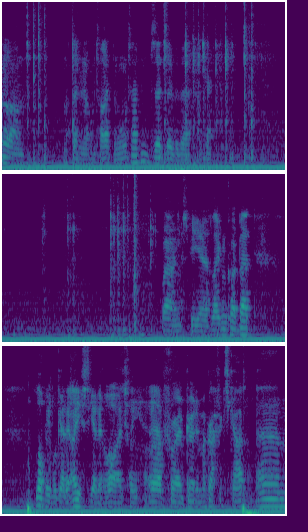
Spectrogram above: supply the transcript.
Oh, um, I don't know what I'm What typing? Zed's over there. Okay. Wow, I must be uh, lagging quite bad. A lot of people get it. I used to get it a lot actually uh, before I upgraded my graphics card. Um,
